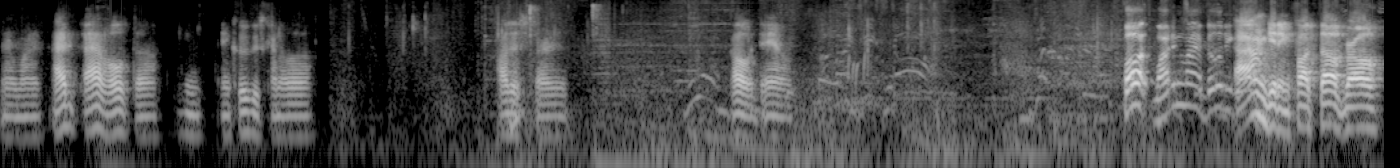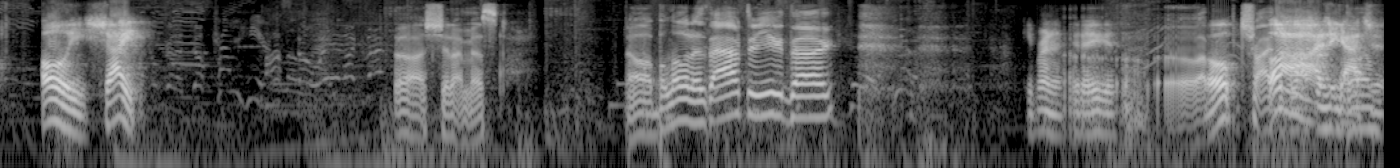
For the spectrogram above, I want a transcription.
Never mind. I I have ult though, and and Kuku's kind of low. I'll just start it. Oh damn! But why didn't my ability go? I'm getting fucked up, bro. Holy shite! Oh shit, I missed. Oh, Bellona's after you, Doug. Keep running. Good uh, Aegis. Uh, oh, I Oh! tried to Ah, go she got him. you.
